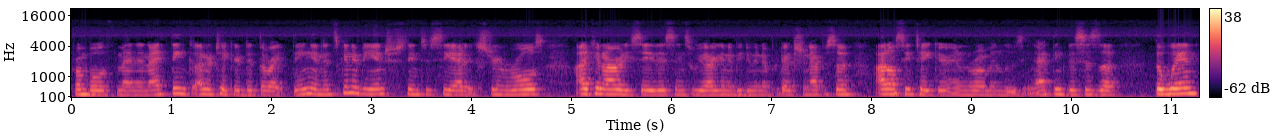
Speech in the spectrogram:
from both men, and I think Undertaker did the right thing. And it's going to be interesting to see at Extreme Rules. I can already say this since we are going to be doing a prediction episode. I don't see Taker and Roman losing. I think this is the the win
